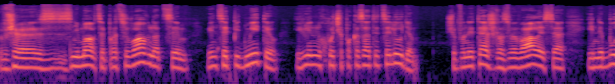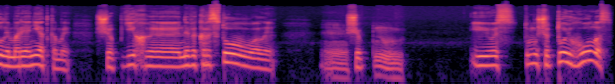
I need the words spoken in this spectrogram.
вже знімав це, працював над цим, він це підмітив і він хоче показати це людям, щоб вони теж розвивалися і не були маріонетками, щоб їх е, не використовували. е, Щоб, ну, і ось тому що той голос,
